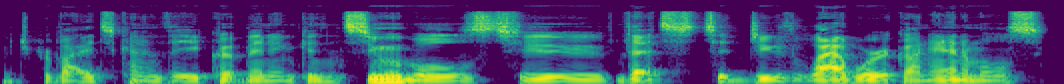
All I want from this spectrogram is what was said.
which provides kind of the equipment and consumables to vets to do lab work on animals.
